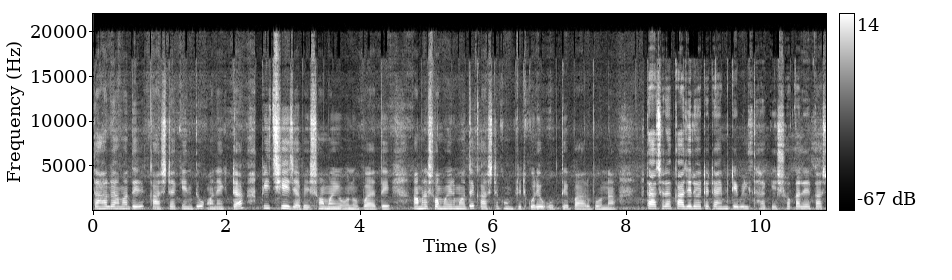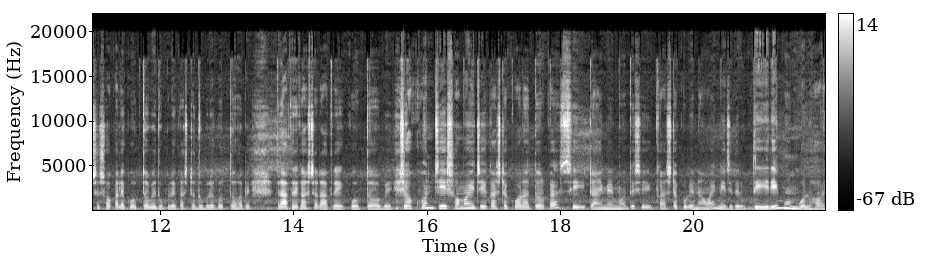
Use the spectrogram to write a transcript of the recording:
তাহলে আমাদের কাজটা কিন্তু অনেকটা পিছিয়ে যাবে সময় অনুপাতে। আমরা সময়ের মধ্যে কাজটা কমপ্লিট করে উঠতে পারব না। তাছাড়া কাজেরও একটা টাইম টেবিল থাকে। সকালের কাজটা সকালে করতে হবে, দুপুরের কাজটা দুপুরে করতে হবে, রাতের কাজটা রাত্রে করতে হবে। যখন যে সময়ে যে কাজটা করার দরকার, সেই টাইমের মধ্যে সেই কাজটা করে নেওয়াই নিজেদের দেরই মঙ্গল হয়।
